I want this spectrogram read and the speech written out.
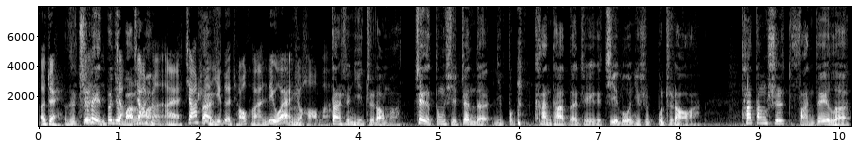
啊，对，之类不就完了吗？加上哎，加上一个条款例外就好嘛。但是你知道吗？这个东西真的，你不 看他的这个记录，你是不知道啊。他当时反对了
